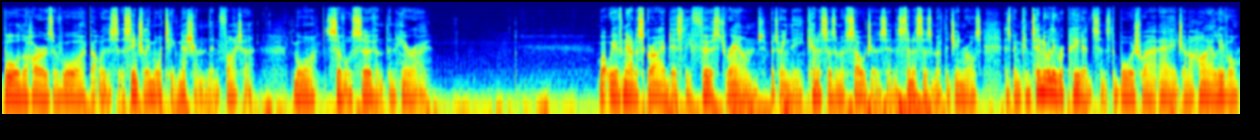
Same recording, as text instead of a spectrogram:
bore the horrors of war but was essentially more technician than fighter, more civil servant than hero. What we have now described as the first round between the cynicism of soldiers and the cynicism of the generals has been continually repeated since the bourgeois age on a higher level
